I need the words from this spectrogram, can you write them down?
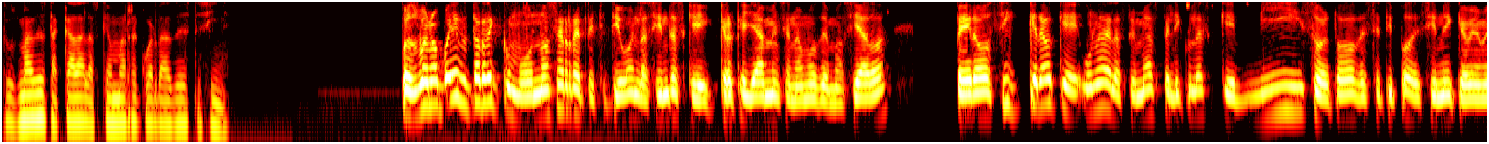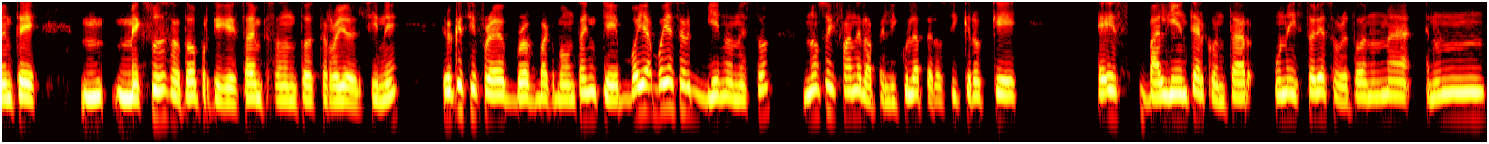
tus más destacadas, las que más recuerdas de este cine. Pues bueno, voy a tratar de como no ser repetitivo en las cintas que creo que ya mencionamos demasiado, pero sí creo que una de las primeras películas que vi, sobre todo de este tipo de cine, que obviamente me expuse sobre todo porque estaba empezando en todo este rollo del cine. Creo que sí fue Brokeback Mountain, que voy a, voy a ser bien honesto, no soy fan de la película, pero sí creo que es valiente al contar una historia, sobre todo en, una, en, un,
